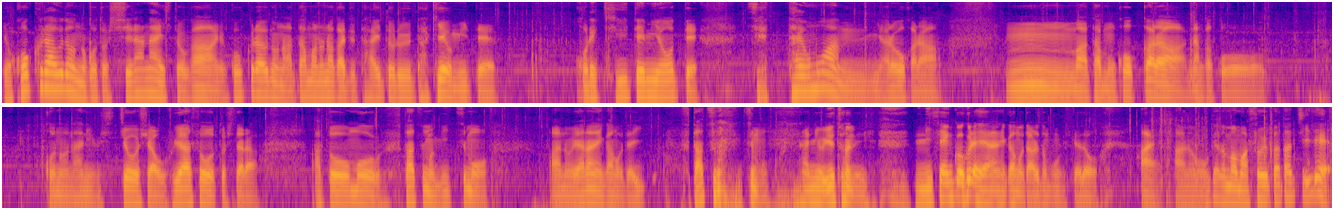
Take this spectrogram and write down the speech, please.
横クラウドのことを知らない人が横クラウドの頭の中でタイトルだけを見てこれ聞いてみようって絶対思わんやろうからうーんまあ多分こっからなんかこうこの何視聴者を増やそうとしたらあともう2つも3つもあのやらないかんことは2つも3つも何を言うとね2,000個ぐらいやらないかんことあると思うんですけどはいあのけどまあまあそういう形で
